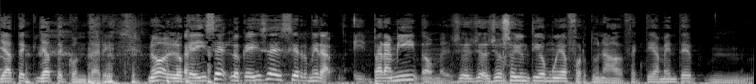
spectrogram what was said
Ya te ya te contaré no lo que dice lo que dice es decir mira para mí hombre, yo, yo, yo soy un tío muy afortunado efectivamente mm,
